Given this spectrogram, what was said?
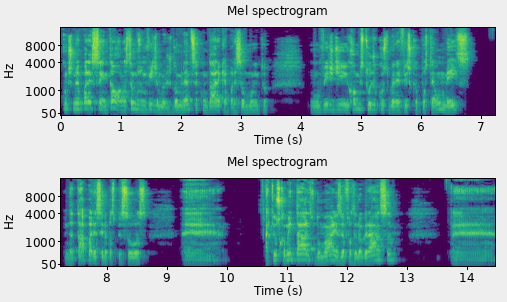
continue a aparecer. Então, ó, nós temos um vídeo meu de dominante secundária que apareceu muito. Um vídeo de home studio custo-benefício que eu postei há um mês. Ainda está aparecendo para as pessoas. É... Aqui os comentários tudo mais, eu fazendo graça. É...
